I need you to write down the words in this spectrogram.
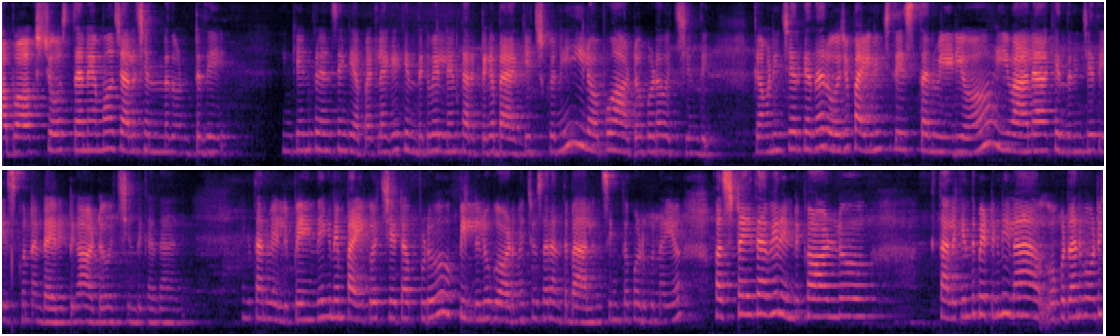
ఆ బాక్స్ చూస్తేనేమో చాలా చిన్నది ఉంటుంది. ఇంకేంటి ఫ్రెండ్స్ ఇంక ఎప్పట్లాగే కిందకి వెళ్ళాను. కరెక్ట్గా బ్యాగ్ ఇచ్చుకుని ఈలోపు ఆటో కూడా వచ్చింది. గమనించారు కదా రోజు పైనుంచి తీస్తాను వీడియో. ఇవాళ కింద నుంచే తీసుకున్నాను. డైరెక్ట్గా ఆటో వచ్చింది కదా అని. ఇంక తను వెళ్ళిపోయింది. ఇంక నేను పైకి వచ్చేటప్పుడు పిల్లులు గోడ మీద చూసారు ఎంత బ్యాలెన్సింగ్తో పడుకున్నాయో. ఫస్ట్ అయితే అవి రెండు కాళ్ళు తల కింద పెట్టుకుని ఇలా ఒకదానికి ఒకటి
